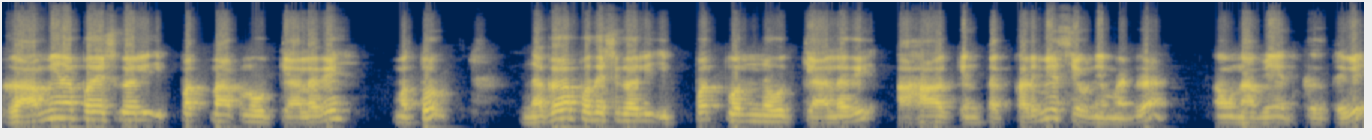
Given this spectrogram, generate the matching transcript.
ಗ್ರಾಮೀಣ ಪ್ರದೇಶಗಳಲ್ಲಿ ಇಪ್ಪತ್ನಾಲ್ಕು ನೂರು ಕ್ಯಾಲರಿ ಮತ್ತು ನಗರ ಪ್ರದೇಶಗಳಲ್ಲಿ ಇಪ್ಪತ್ತೊಂದು ನೂರು ಕ್ಯಾಲರಿ ಆಹಾರಕ್ಕಿಂತ ಕಡಿಮೆ ಸೇವನೆ ಮಾಡಿದ್ರೆ ಅವು ನಾವೇನ್ ಅಂತ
